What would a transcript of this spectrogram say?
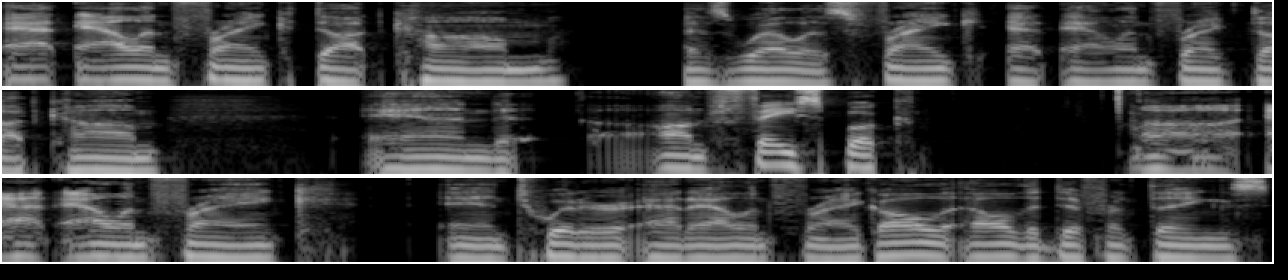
at alanfrank.com as well as frank at alanfrank.com and on Facebook uh, at Alan Frank and Twitter at Alan Frank, all all the different things.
